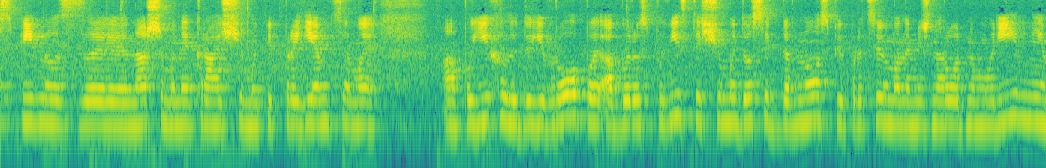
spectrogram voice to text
спільно з нашими найкращими підприємцями поїхали до Європи, аби розповісти, що ми досить давно співпрацюємо на міжнародному рівні.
